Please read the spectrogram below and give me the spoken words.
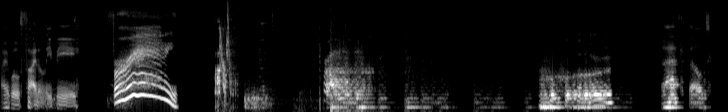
I will finally be free! That felt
